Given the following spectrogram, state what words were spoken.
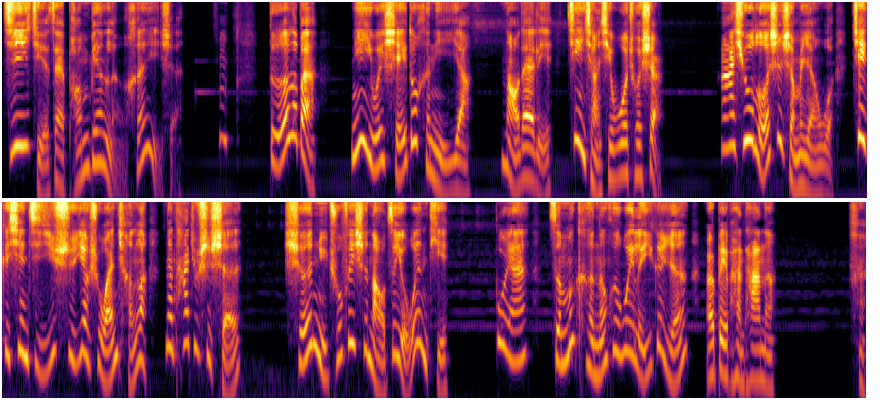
姬姐在旁边冷哼一声：“哼，得了吧！你以为谁都和你一样，脑袋里净想些龌龊事儿？阿修罗是什么人物？这个献祭仪式要是完成了，那他就是神。蛇女除非是脑子有问题，不然怎么可能会为了一个人而背叛他呢？哼，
